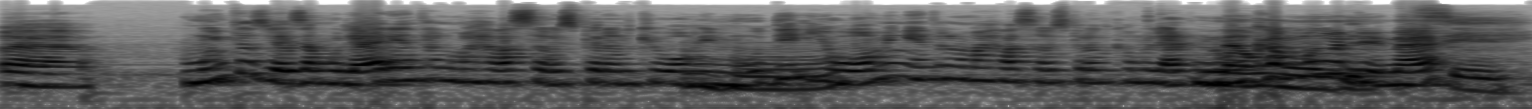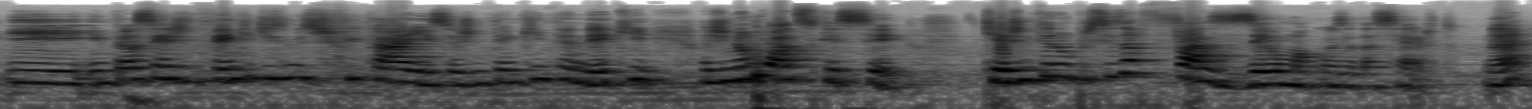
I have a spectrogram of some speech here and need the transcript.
ah, muitas vezes a mulher entra numa relação esperando que o homem mude e o homem entra numa relação esperando que a mulher Não nunca mude, mude, né? sim. E então assim, a gente tem que desmistificar isso, a gente tem que entender que a gente não pode esquecer que a gente não precisa fazer uma coisa dar certo, né?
